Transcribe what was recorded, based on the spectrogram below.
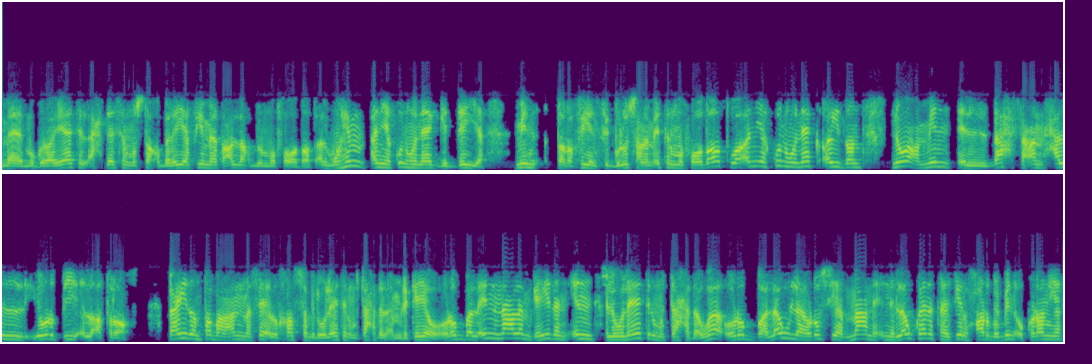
مجريات الأحداث المستقبلية فيما يتعلق بالمفاوضات. المهم أن يكون هناك جدية من من الطرفين في الجلوس على مائده المفاوضات وأن يكون هناك أيضا نوع من البحث عن حل يرضي الأطراف. بعيدا طبعا عن المسائل الخاصة بالولايات المتحدة الأمريكية وأوروبا لأن نعلم جيدا إن الولايات المتحدة وأوروبا لولا روسيا بمعنى إن لو كانت هذه الحرب بين أوكرانيا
